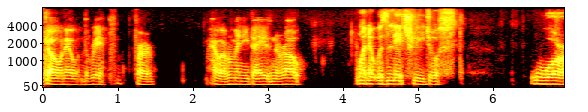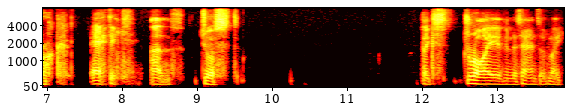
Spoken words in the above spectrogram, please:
going out on the rip for however many days in a row when it was literally just work ethic and just like drive in the sense of like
